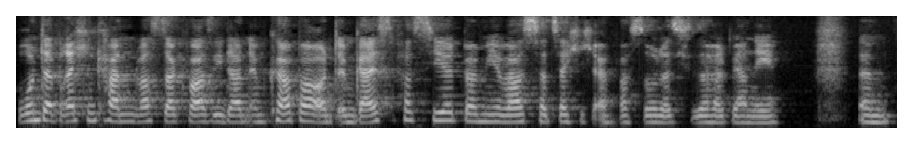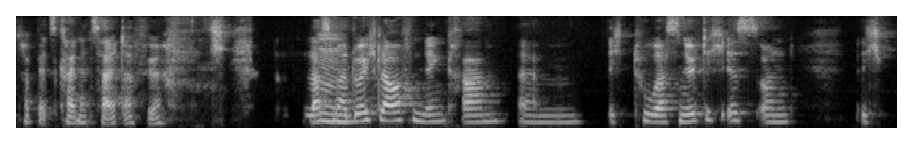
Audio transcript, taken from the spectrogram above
runterbrechen kann, was da quasi dann im Körper und im Geist passiert. Bei mir war es tatsächlich einfach so, dass ich gesagt habe, ja, nee, ähm, habe jetzt keine Zeit dafür. Ich lass mhm. mal durchlaufen, den Kram. Ähm, ich tue, was nötig ist und ich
